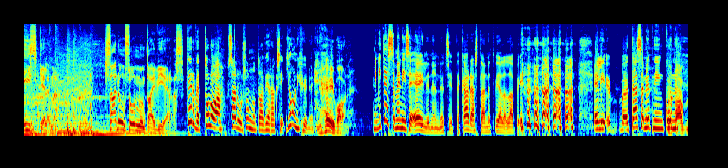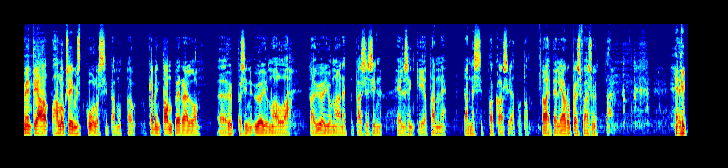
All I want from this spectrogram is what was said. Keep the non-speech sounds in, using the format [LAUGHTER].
Iskelmä. Sadun sunnuntai vieras. Tervetuloa Sadun sunnuntai vieraksi Jouni Hynynen. Hei vaan. Niin miten se meni se eilinen nyt sitten? Käydään sitä nyt vielä läpi. [LAUGHS] Eli tässä nyt niin kuin... Tota, mä en tiedä, haluatko ihmiset kuulla sitä, mutta kävin Tampereella, hyppäsin yöjunalla tai yöjunaan, että pääsisin Helsinkiin ja tänne, tänne sitten takaisin. Ja tota, taiteilija rupesi väsyttää. [LAUGHS] Eli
